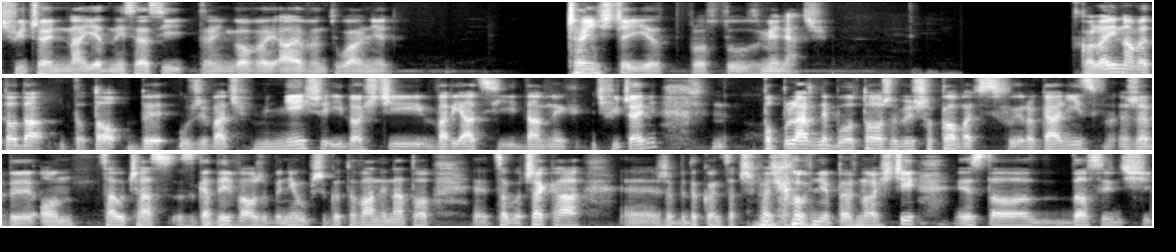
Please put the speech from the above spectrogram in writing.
ćwiczeń na jednej sesji treningowej, a ewentualnie częściej je po prostu zmieniać. Kolejna metoda to to, by używać mniejszej ilości wariacji danych ćwiczeń popularne było to, żeby szokować swój organizm, żeby on cały czas zgadywał, żeby nie był przygotowany na to, e, co go czeka, e, żeby do końca trzymać go w niepewności. Jest to dosyć, e,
